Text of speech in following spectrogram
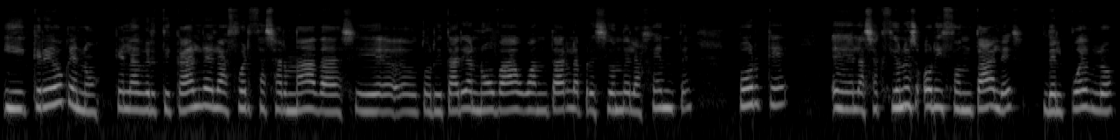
y creo que no, que la vertical de las Fuerzas Armadas y eh, autoritarias no va a aguantar la presión de la gente porque eh, las acciones horizontales del pueblo,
